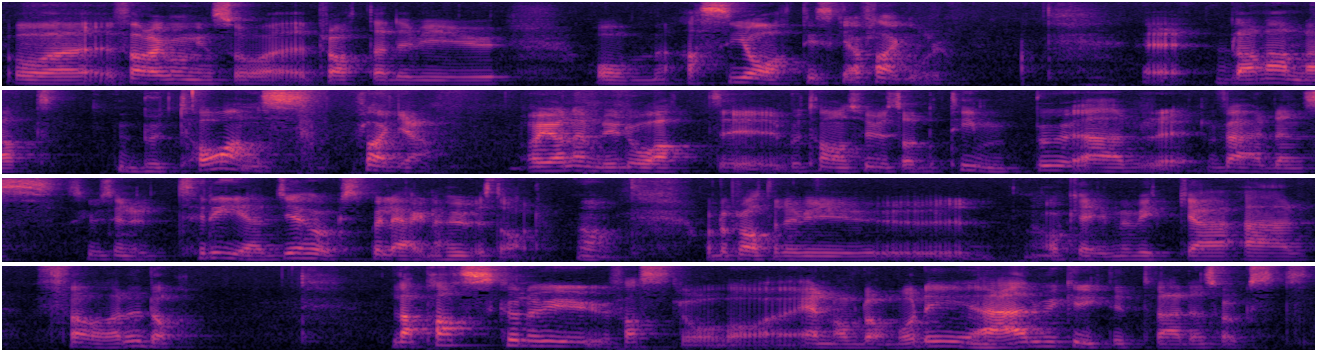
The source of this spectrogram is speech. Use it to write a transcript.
Och förra gången så pratade vi ju om asiatiska flaggor. Eh, Bland annat Bhutans flagga. Och jag nämnde ju då att eh, Bhutans huvudstad Thimphu är världens, ska vi se nu, tredje högst belägna huvudstad. Ja. Och då pratade vi ju, okej, men vilka är före då? La Paz kunde vi ju fastslå var en av dem och det Mm. är mycket riktigt världens högst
